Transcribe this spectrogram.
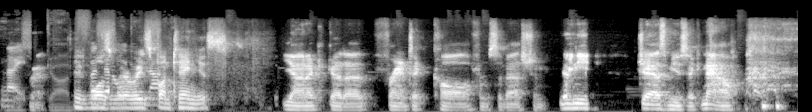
night. Right. It was then we very spontaneous. Jannik got a frantic call from Sebastian. We need jazz music now.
